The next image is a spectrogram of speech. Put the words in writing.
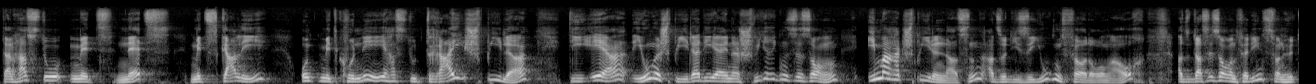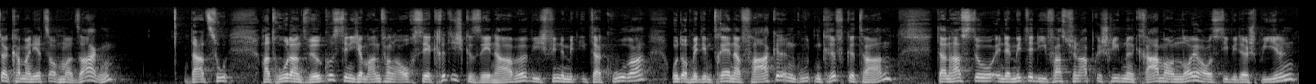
dann hast du mit Netz, mit Scully und mit Kone hast du drei Spieler, die er, junge Spieler, die er in einer schwierigen Saison immer hat spielen lassen, also diese Jugendförderung auch. Also das ist auch ein Verdienst von Hütter, kann man jetzt auch mal sagen. Dazu hat Roland Wirkus, den ich am Anfang auch sehr kritisch gesehen habe, wie ich finde, mit Itakura und auch mit dem Trainer Farke einen guten Griff getan. Dann hast du in der Mitte die fast schon abgeschriebenen Kramer und Neuhaus, die wieder spielen.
